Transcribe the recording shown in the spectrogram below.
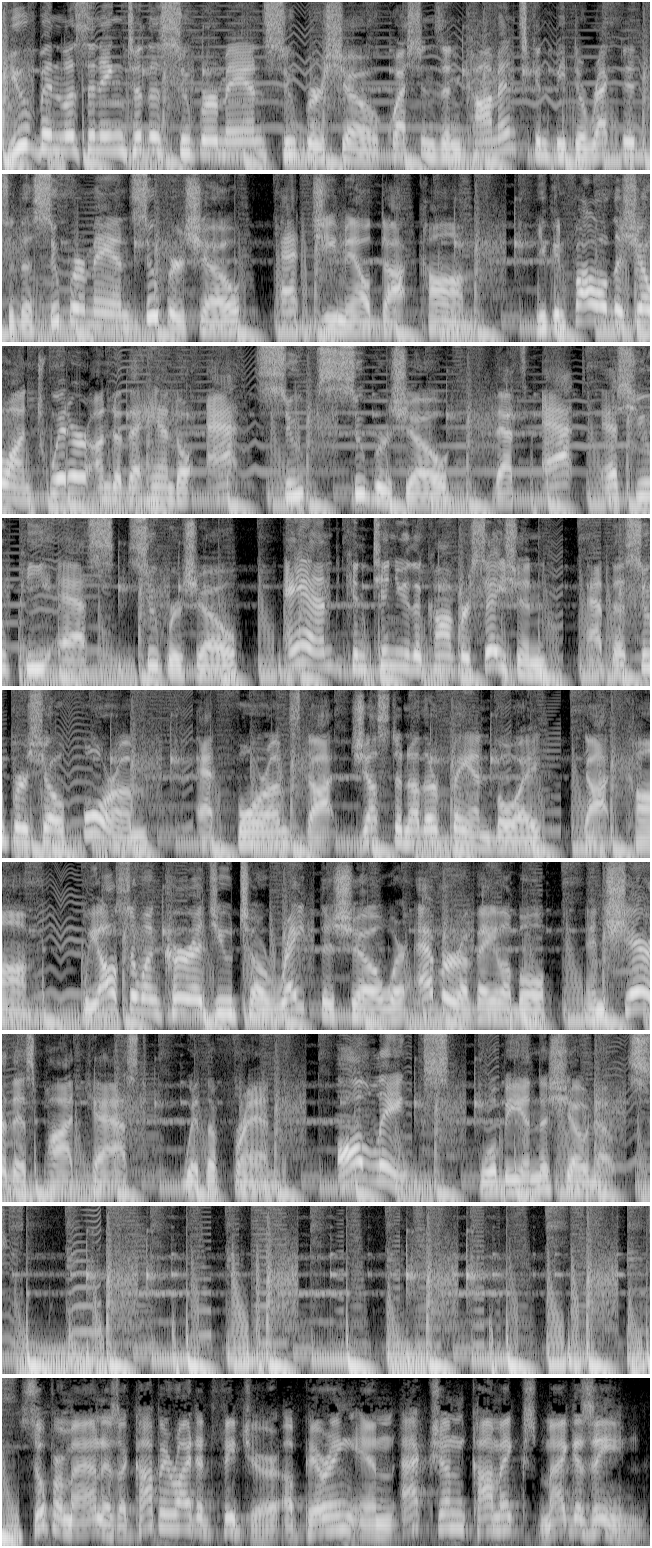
You've been listening to the Superman Super Show. Questions and comments can be directed to the Superman Super Show at gmail.com. You can follow the show on Twitter under the handle at Soups Super Show. That's at S U P S Super Show. And continue the conversation at the Super Show Forum at forums.justanotherfanboy.com. We also encourage you to rate the show wherever available and share this podcast with a friend. All links will be in the show notes. Superman is a copyrighted feature appearing in Action Comics magazine.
